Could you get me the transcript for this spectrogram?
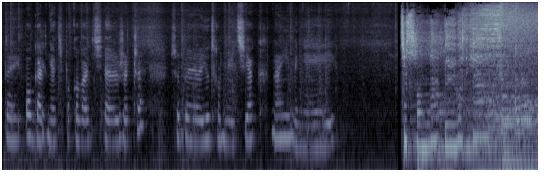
tutaj ogarniać, pakować e, rzeczy, żeby jutro mieć jak najmniej. Just wanna be with you.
